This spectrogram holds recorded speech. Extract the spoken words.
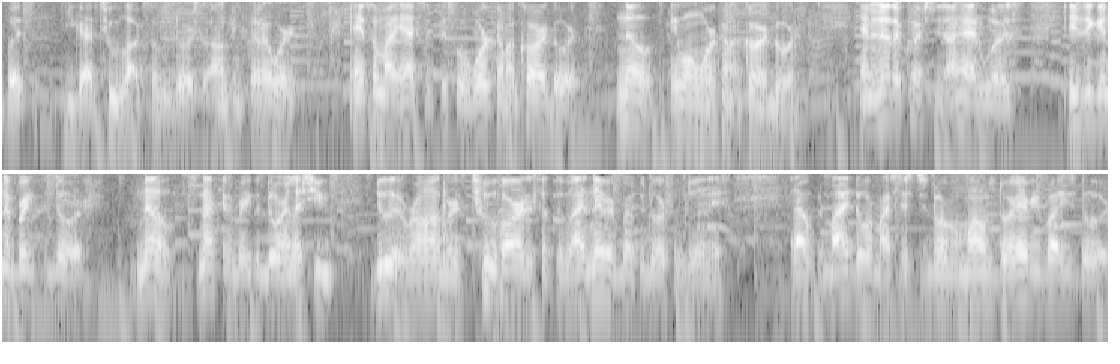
But you got two locks on the door, so I don't think that'll work. And somebody asked if this will work on a car door. No, it won't work on a car door. And another question I had was, is it gonna break the door? No, it's not gonna break the door unless you do it wrong or too hard or something. But I never broke a door from doing this. And I opened my door, my sister's door, my mom's door, everybody's door.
